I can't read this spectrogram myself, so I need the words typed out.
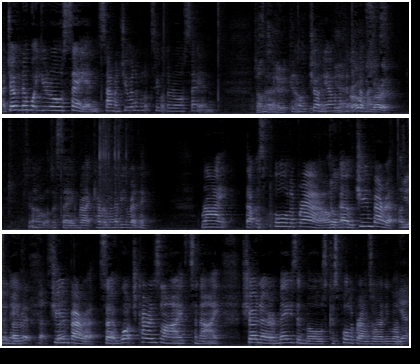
I don't know what you're all saying. Simon, do you want to have a look see what they're all saying? John's So- here. can- oh, he John, can- you have a look yeah. at the Oh, comments. sorry. Do you know what they're saying? Right, Karen, whenever you're ready. Right, that was Paula Brown. Done. Oh, June Barrett June underneath. Barrett, June. Barrett. So watch Karen's live tonight, showing her amazing molds because Paula Brown's already won. Yeah.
